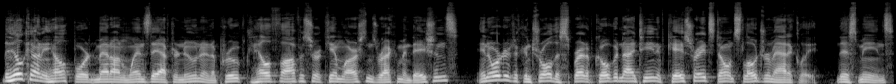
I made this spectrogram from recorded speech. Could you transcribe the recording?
The Hill County Health Board met on Wednesday afternoon and approved Health Officer Kim Larson's recommendations in order to control the spread of COVID 19 if case rates don't slow dramatically. This means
